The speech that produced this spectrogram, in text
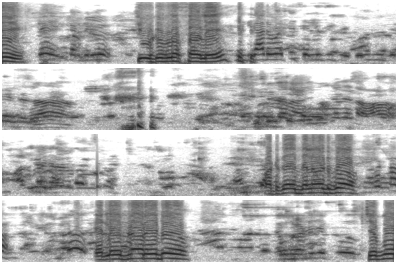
ఏయ్ యూట్యూబ్లో వస్తావులే. పట్టుకో ఇద్దరు పట్టుకో. ఎట్లా చెప్పినావు రేటు? చెప్పు.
